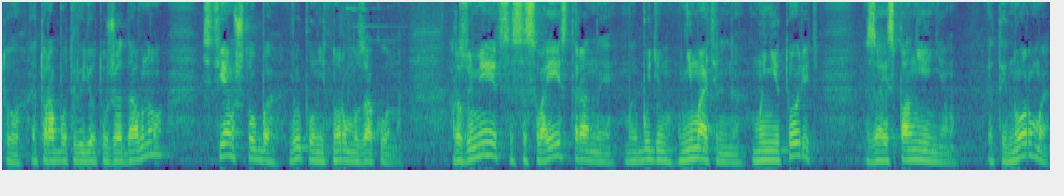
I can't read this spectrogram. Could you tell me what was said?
кто эту работу ведет уже давно, с тем, чтобы выполнить норму закона. Разумеется, со своей стороны мы будем внимательно мониторить за исполнением этой нормы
